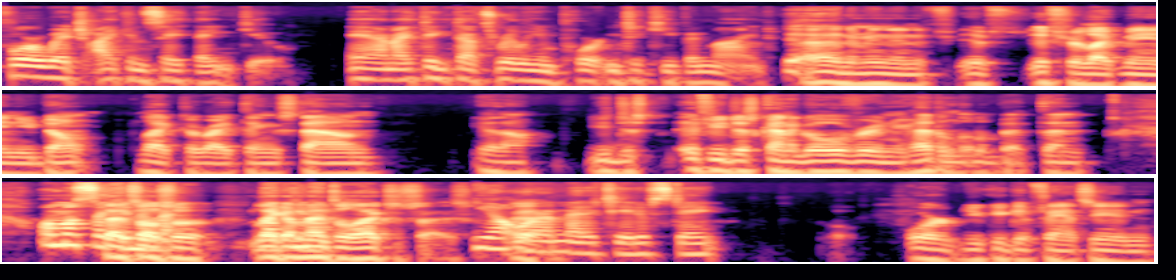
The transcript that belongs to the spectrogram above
for which I can say thank you. And I think that's really important to keep in mind. Yeah, and I mean, and if if if you're like me and you don't like to write things down, you know, you just if you just kind of go over in your head a little bit, then almost like that's a, also like, like a mental exercise. Yeah, or yeah. a meditative state. Or you could get fancy and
